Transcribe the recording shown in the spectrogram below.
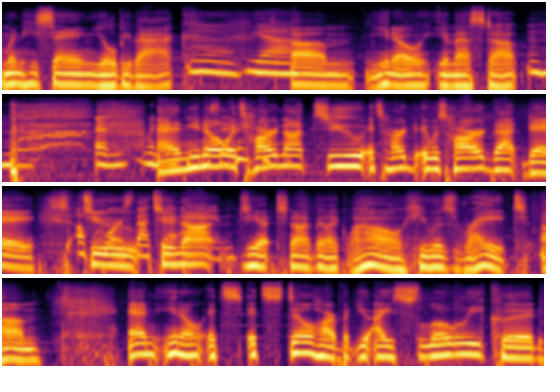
When he's saying you'll be back Yeah. um, you know, you messed up. and when And you know, it's hard not to. It's hard. It was hard that day Of to course, that to day, I not mean. to not be like, wow, he was right. Um, and you know, it's it's still hard, but you, I slowly could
